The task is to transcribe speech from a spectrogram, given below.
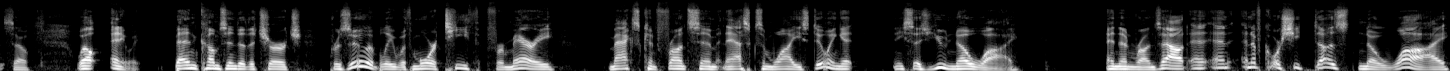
So, well, anyway, Ben comes into the church, presumably with more teeth for Mary. Max confronts him and asks him why he's doing it. And he says, You know why. And then runs out. And, and, and of course, she does know why,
